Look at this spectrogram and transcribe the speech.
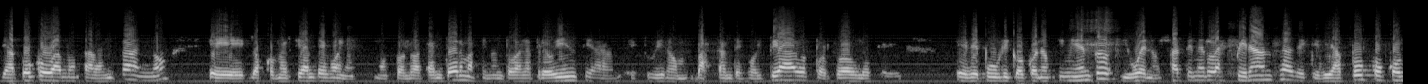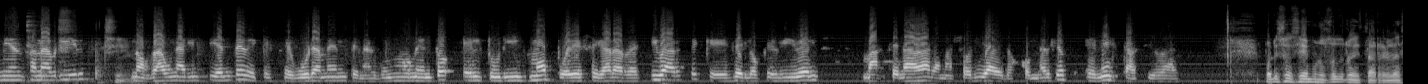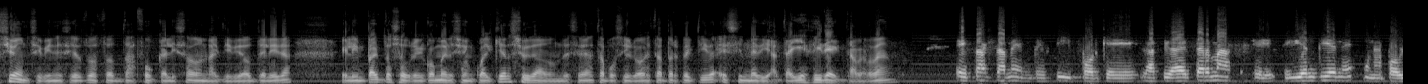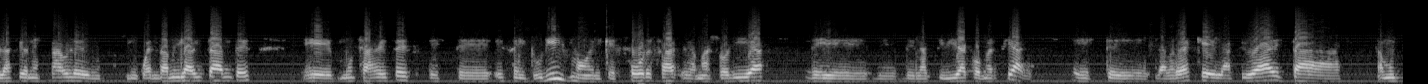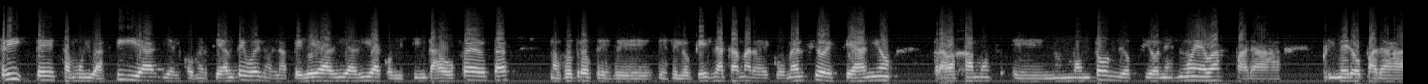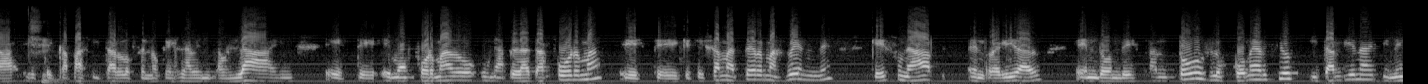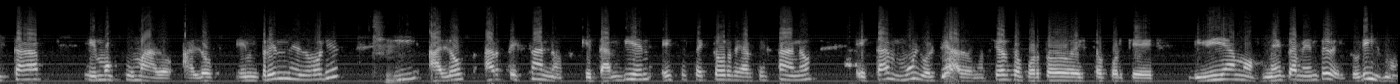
de a poco vamos avanzando. Eh, los comerciantes, bueno, no solo acá en Termas, sino en toda la provincia, estuvieron bastante golpeados por todo lo que es de público conocimiento y bueno, ya tener la esperanza de que de a poco comienzan a abrir nos da un aliciente de que seguramente en algún momento el turismo puede llegar a reactivarse, que es de lo que viven más que nada la mayoría de los comercios en esta ciudad. Por eso hacemos nosotros esta relación, si bien es cierto, está focalizado en la actividad hotelera, el impacto sobre el comercio en cualquier ciudad donde se da esta posibilidad, esta perspectiva, es inmediata y es directa, ¿verdad? Exactamente, sí, porque la ciudad de Termas, eh, si bien tiene una población estable de 50.000 habitantes, eh, muchas veces este, es el turismo el que forza la mayoría de, la actividad comercial. Este, la verdad es que la ciudad está, está muy triste, está muy vacía y el comerciante, bueno, la pelea día a día con distintas ofertas. Nosotros desde, desde lo que es la Cámara de Comercio este año trabajamos en un montón de opciones nuevas para primero para este, capacitarlos en lo que es la venta online. Este, hemos formado una plataforma este, que se llama Termas Vende, que es una app en realidad en donde están todos los comercios y también en esta app hemos sumado a los emprendedores y a los artesanos, que también ese sector de artesanos está muy golpeado, ¿no es cierto?, por todo esto, porque vivíamos netamente del turismo.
